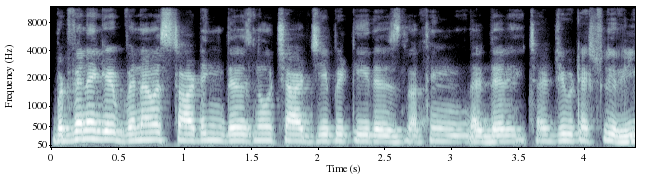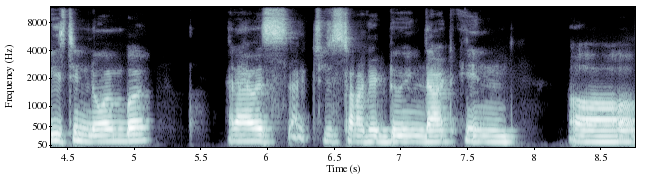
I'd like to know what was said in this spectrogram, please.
But when i get when i was starting there's no chat gpt there's nothing like there chat gpt actually released in november. And i was actually started doing that in uh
